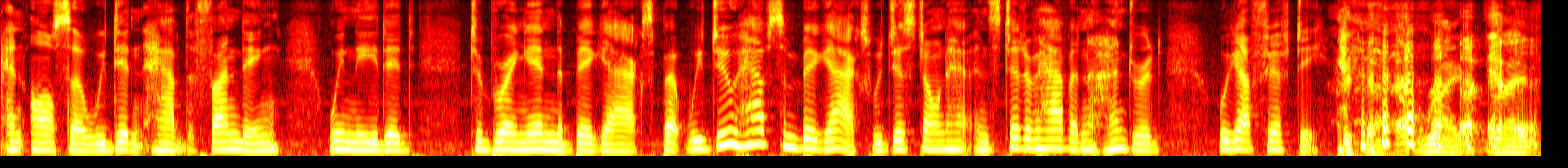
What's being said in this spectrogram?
And also, we didn't have the funding we needed to bring in the big acts. But we do have some big acts. We just don't have, instead of having 100, we got 50. right right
